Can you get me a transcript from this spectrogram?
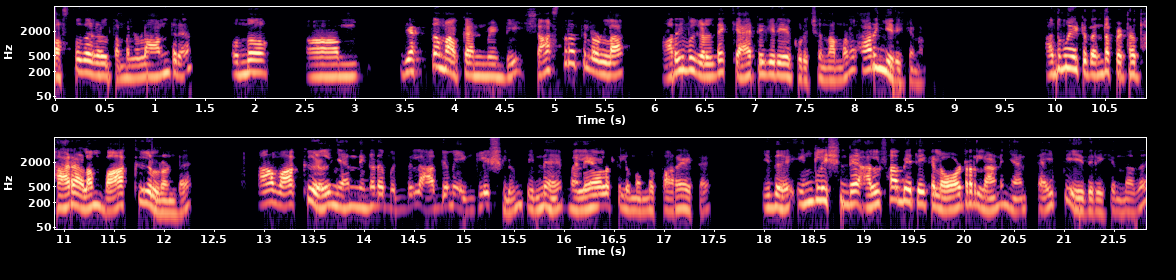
വസ്തുതകൾ തമ്മിലുള്ള അന്തരം ഒന്ന് വ്യക്തമാക്കാൻ വേണ്ടി ശാസ്ത്രത്തിലുള്ള അറിവുകളുടെ കാറ്റഗറിയെ കുറിച്ച് നമ്മൾ അറിഞ്ഞിരിക്കണം. അതുമായിട്ട് ബന്ധപ്പെട്ട ധാരാളം വാക്കുകളുണ്ട്. ആ വാക്കുകൾ ഞാൻ നിങ്ങളുടെ മുൻപിൽ ആദ്യമേ ഇംഗ്ലീഷിലും പിന്നെ മലയാളത്തിലും ഒന്ന് പറയട്ടെ. ഇത് ഇംഗ്ലീഷിന്റെ അൽഫാബറ്റിക്കൽ ഓർഡറിലാണ് ഞാൻ ടൈപ്പ് ചെയ്തിരിക്കുന്നത്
